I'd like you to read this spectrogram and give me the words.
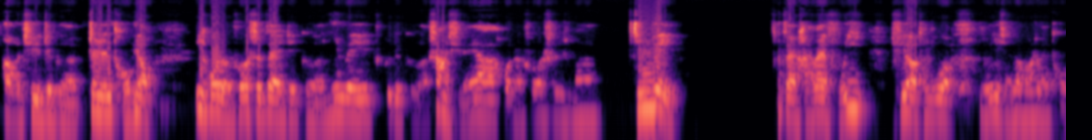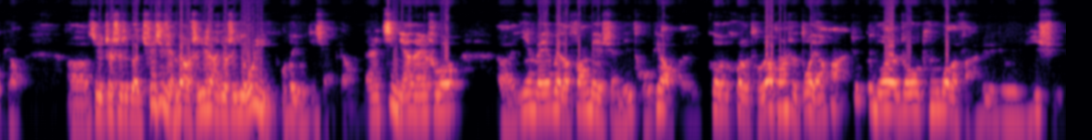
啊去这个真人投票。亦或者说是在这个因为这个上学呀，或者说是什么军队在海外服役，需要通过邮寄选票方式来投票，呃，所以这是这个缺席选票，实际上就是有理由的邮寄选票。但是近年来说，呃，因为为了方便选民投票，呃，各或者投票方式多元化，就更多的州通过了法律，就是允许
